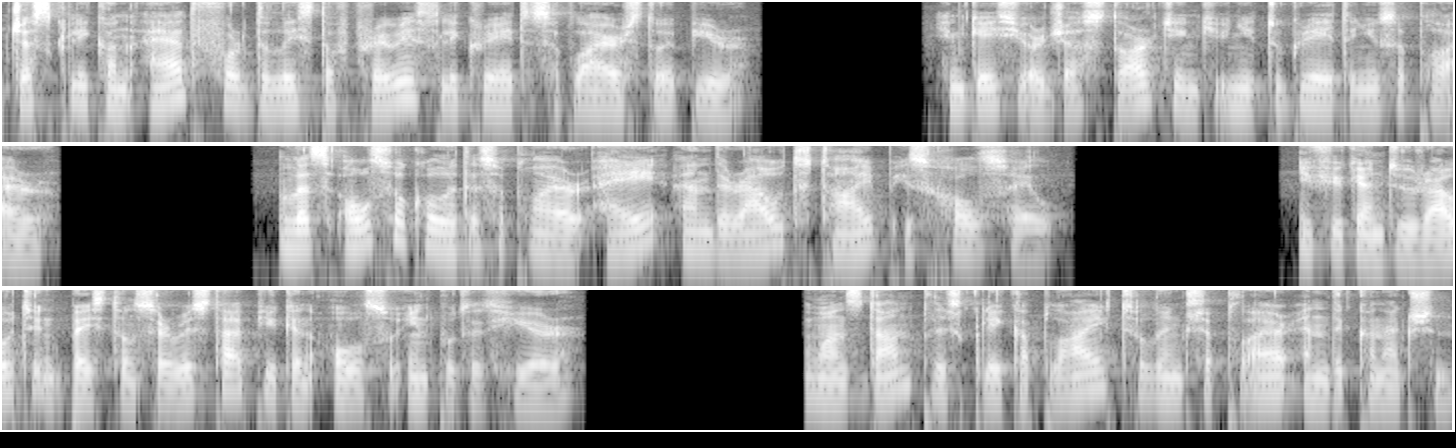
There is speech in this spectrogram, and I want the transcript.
Just click on Add for the list of previously created suppliers to appear. In case you are just starting, you need to create a new supplier. Let's also call it a supplier A and the route type is wholesale. If you can do routing based on service type, you can also input it here. Once done, please click Apply to link supplier and the connection.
